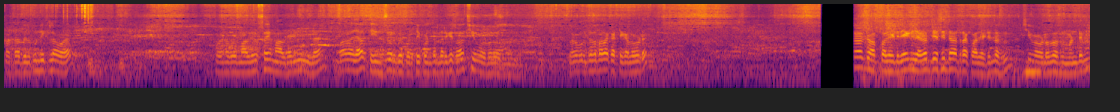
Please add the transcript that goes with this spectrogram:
पर्दा बिल्कुल निकला हुआ है। कोई ना कोई माल जो सही माल देखने मिला है बारह हज़ार तीन सौ रुपये प्रति क्विंटल दर के साथ छः ऑर्डर लगभग दस बारह कट्टे का लोड है जो क्वालिटी देखने जा रहे हो देसी दादरा क्वालिटी लहसुन छः ऑर्डर लहसुन मंडी में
